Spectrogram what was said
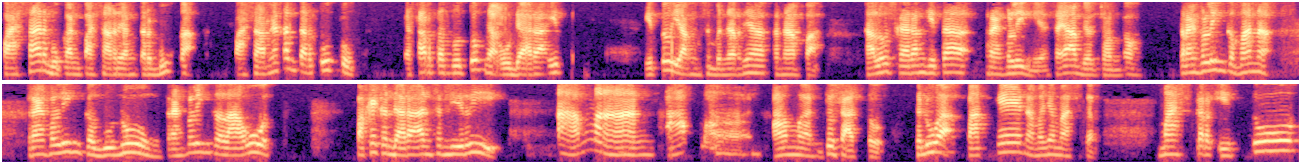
pasar bukan pasar yang terbuka, pasarnya kan tertutup. Pasar tertutup, nah udara itu itu yang sebenarnya kenapa. Kalau sekarang kita traveling ya, saya ambil contoh. Traveling ke mana? Traveling ke gunung, traveling ke laut, pakai kendaraan sendiri, aman, aman, aman. Itu satu. Kedua, pakai namanya masker. Masker itu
